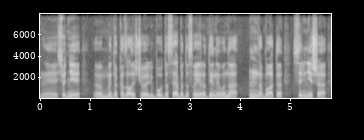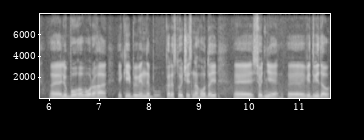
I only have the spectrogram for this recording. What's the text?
Е, Сьогодні ми доказали, що любов до себе, до своєї родини, вона набагато сильніша любого ворога, який би він не був. Користуючись нагодою, сьогодні відвідав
